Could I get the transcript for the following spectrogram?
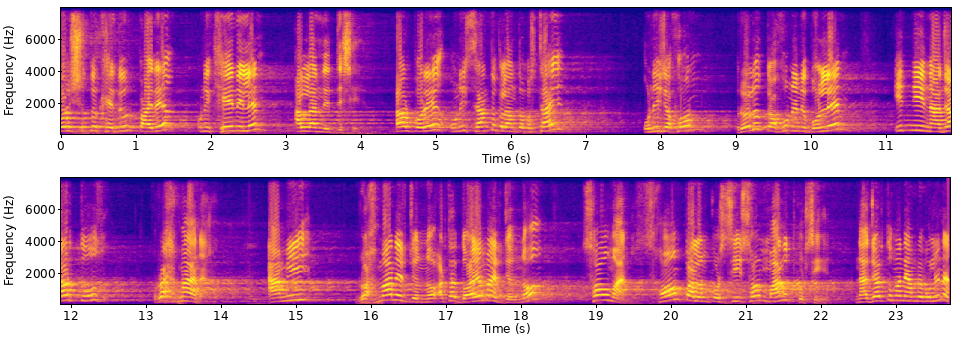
পরিশুদ্ধ খেজুর পায়রে উনি খেয়ে নিলেন আল্লাহর নির্দেশে। তারপরে উনি শ্রান্ত, ক্লান্ত অবস্থায় উনি যখন রইল, তখন উনি বললেন, ইন্নি নাজার তু রহমানা। আমি রহমানের জন্য অর্থাৎ দয়াময়ের জন্য সমান, সম পালন করছি, সম মানত করছি। নাজার তো মানে আমরা বলি না,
